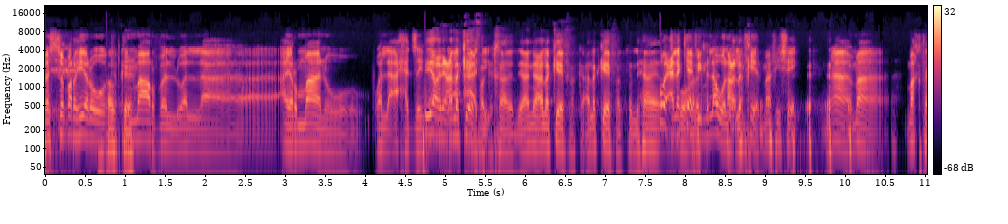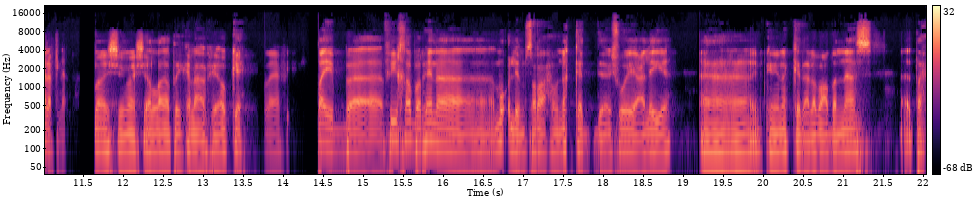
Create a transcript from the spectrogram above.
بس superhero Captain Marvel ولا Iron Man ولا أحد زي يعني على كيفك يا خالد. يعني على كيفك على كيفك في النهاية. هو على كيفي من الأول والاخير ما في شيء. ما ما ما اختلفنا. ماشي ماشي. الله يعطيك العافية. okay. الله يعافيك. طيب آه، في خبر هنا مؤلم صراحة ونكد شوية علي. آه، يمكن ينكد على بعض الناس. طيب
